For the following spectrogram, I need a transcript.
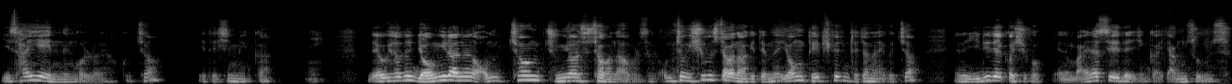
이 사이에 있는 걸로요, 그렇죠? 이해되십니까? 근데 여기서는 0이라는 엄청 중요한 숫자가 나와버렸어요. 엄청 쉬운 숫자가 나왔기 때문에 0 대입시켜주면 되잖아요. 그쵸? 얘는 1이 될 것이고, 얘는 마이너스 1이 되니까 양수, 음수.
